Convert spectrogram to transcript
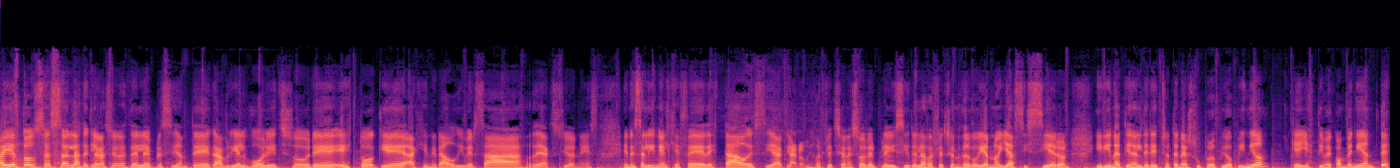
hay entonces las declaraciones del presidente Gabriel Boric sobre esto que ha generado diversas reacciones. En esa línea el jefe de Estado decía, claro, mis reflexiones sobre el plebiscito y las reflexiones del gobierno ya se hicieron. Irina tiene el derecho a tener su propia opinión, que ella estime conveniente.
